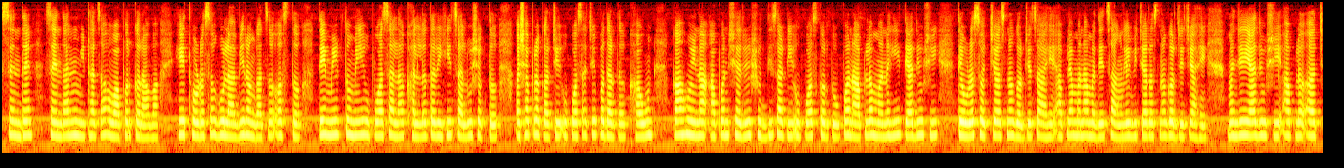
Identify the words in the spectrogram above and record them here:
सेंधन सेंधान मिठाचा वापर करावा. हे थोडंसं गुलाबी रंगाचं असतं. ते मीठ तुम्ही उपवासाला खाल्लं तरीही चालू शकतं. अशा प्रकारचे उपवासाचे पदार्थ खाऊन का होईना आपण शरीर शुद्धीसाठी उपवास करतो. पण आपलं मनही त्या दिवशी तेवढं स्वच्छ असणं गरजेचं आहे. आपल्या मनामध्ये चांगले विचार असणं गरजेचे आहे. म्हणजे या दिवशी आपलं आज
